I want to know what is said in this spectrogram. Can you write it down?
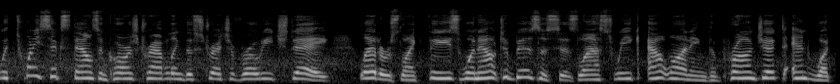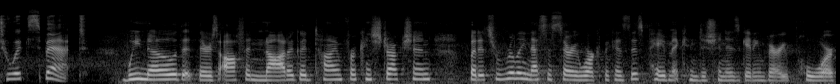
With 26,000 cars traveling the stretch of road each day, letters like these went out to businesses last week outlining the project and what to expect. We know that there's often not a good time for construction, but it's really necessary work because this pavement condition is getting very poor.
